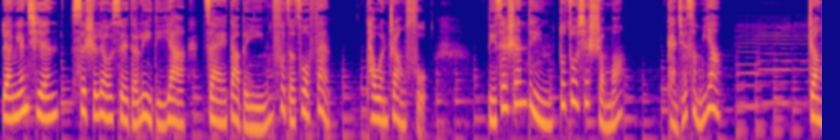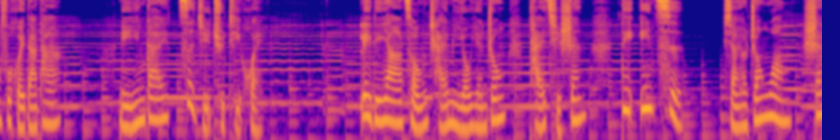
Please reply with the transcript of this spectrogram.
两年前，四十六岁的莉迪亚在大本营负责做饭。她问丈夫：“你在山顶都做些什么？感觉怎么样？”丈夫回答她：“你应该自己去体会。”莉迪亚从柴米油盐中抬起身，第一次想要张望山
